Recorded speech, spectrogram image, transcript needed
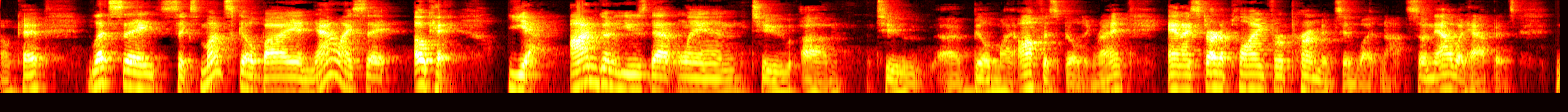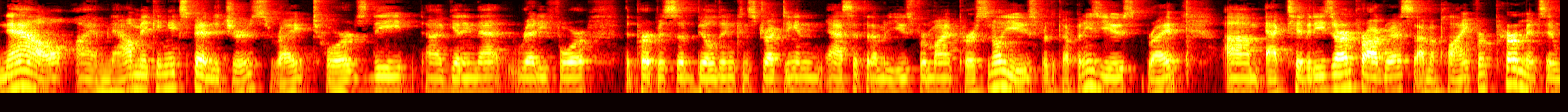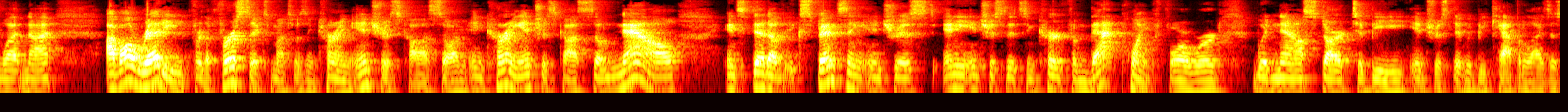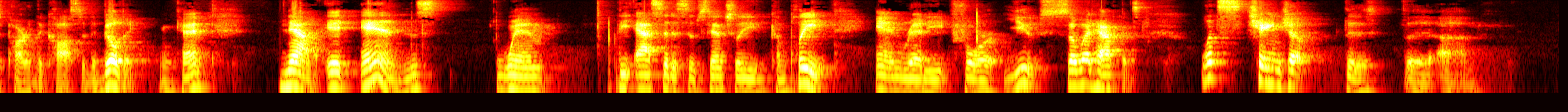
Okay. Let's say six months go by, and now I say, okay, yeah, I'm going to use that land to um, to uh, build my office building, right? And I start applying for permits and whatnot. So now what happens? Now I am now making expenditures, right, towards the uh, getting that ready for the purpose of building, constructing an asset that I'm going to use for my personal use, for the company's use, right? Um, activities are in progress. I'm applying for permits and whatnot. I've already, for the first six months, was incurring interest costs. So I'm incurring interest costs. So now, instead of expensing interest, any interest that's incurred from that point forward would now start to be interest that would be capitalized as part of the cost of the building. Okay. Now it ends when the asset is substantially complete and ready for use. So what happens? Let's change up the the um,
